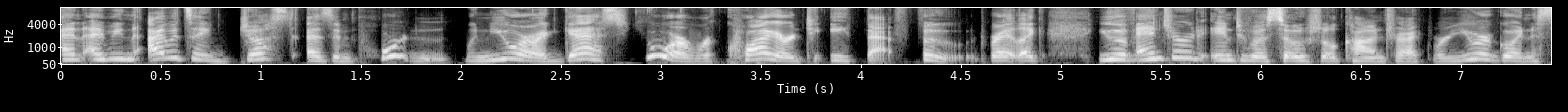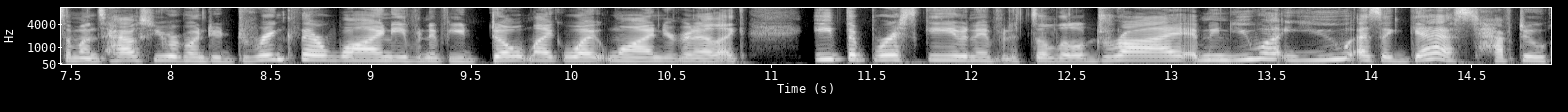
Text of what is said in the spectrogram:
And I mean, I would say just as important, when you are a guest, you are required to eat that food, right? Like you have entered into a social contract where you are going to someone's house, you are going to drink their wine, even if you don't like white wine, you're going to like eat the brisket, even if it's a little dry. I mean, you you as a guest have to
